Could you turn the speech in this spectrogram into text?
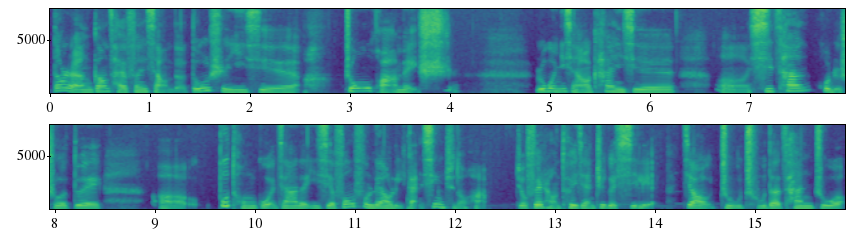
当然，刚才分享的都是一些中华美食。如果你想要看一些呃西餐，或者说对呃。不同国家的一些丰富料理感兴趣的话，就非常推荐这个系列，叫《主厨的餐桌》，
